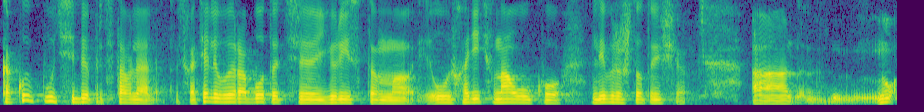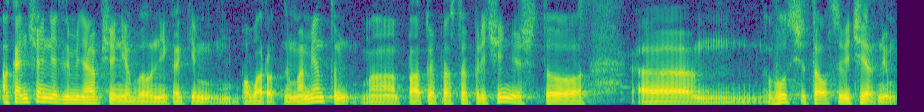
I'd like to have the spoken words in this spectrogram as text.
какой путь себе представляли? То есть хотели вы работать э, юристом, э, уходить в науку, либо же что-то еще? А, ну, окончание для меня вообще не было никаким поворотным моментом а, по той простой причине, что а, вуз считался вечерним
